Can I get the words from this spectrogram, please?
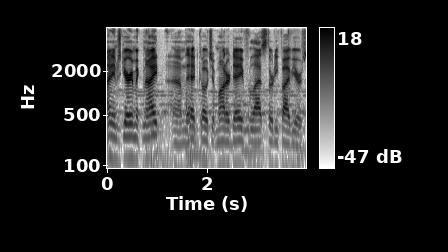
My name is Gary McKnight. I'm the head coach at Mater Dei for the last 35 years.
